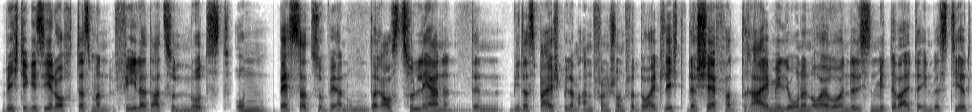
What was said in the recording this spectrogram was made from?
Wichtig ist jedoch, dass man Fehler dazu nutzt, um besser zu werden, um daraus zu lernen. Denn wie das Beispiel am Anfang schon verdeutlicht, der Chef hat drei Millionen Euro in diesen Mitarbeiter investiert,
